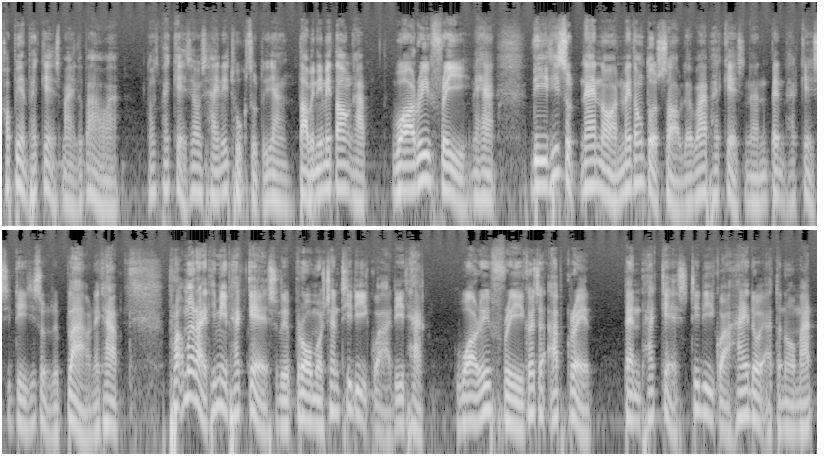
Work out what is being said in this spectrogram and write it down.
เขาเปลี่ยนแพ็กเกจใหม่หรือเปล่าอะ แล้วแพ็กเกจที่เราใช้นี่ถูกสุดหรือยัง ต่อไปนี้ไม่ต้องครับ worry free นะฮะ ดีที่สุดแน่นอน ไม่ต้องตรวจสอบเลยว่าแพ็กเกจนั้นเป็นแพ็กเกจที่ดีที่สุดหรือเปล่านะครับ เพราะเมื่อไหร่ที่มีแพ็กเกจหรือโปรโมชั่นที่ดีกว่า d t แท worry free ก็จะอัปเกรด เป็นแพ็กเกจที่ดีกว่าให้โดยอัตโนมัติ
